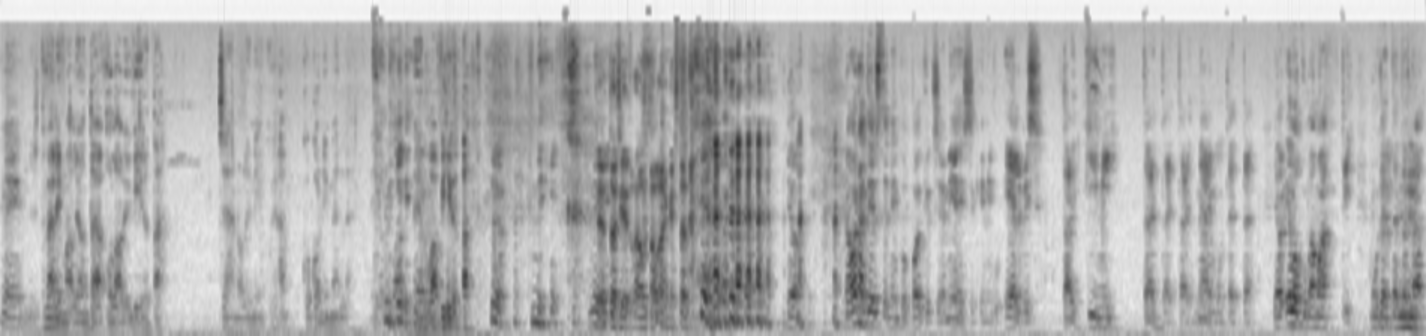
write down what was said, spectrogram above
Niin. Sitten välimalli on tämä Olavi Virta. Sehän oli niinku ihan koko nimellä. Ei ollut vaan, ei ollut vaan Virta. Niin. Se on tosi rautalangasta. Joo. No onhan tietysti niin kuin poikkeuksia miehissäkin, niin kuin Elvis tai Kimi tai, tai, tai näin, mutta että, ja elokuva Matti, mutta että, Mm. tota,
